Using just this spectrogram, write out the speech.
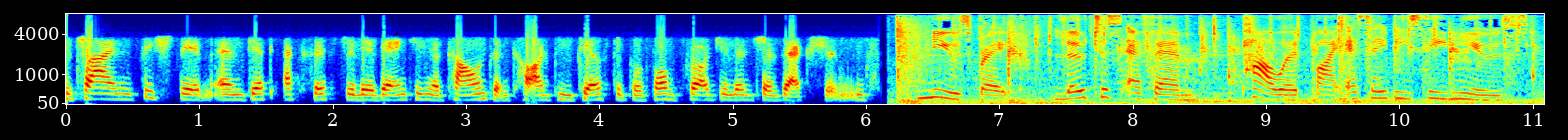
to try and phish them and get access to their banking account and card details to perform fraudulent transactions. Newsbreak, Lotus FM, powered by SABC News.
